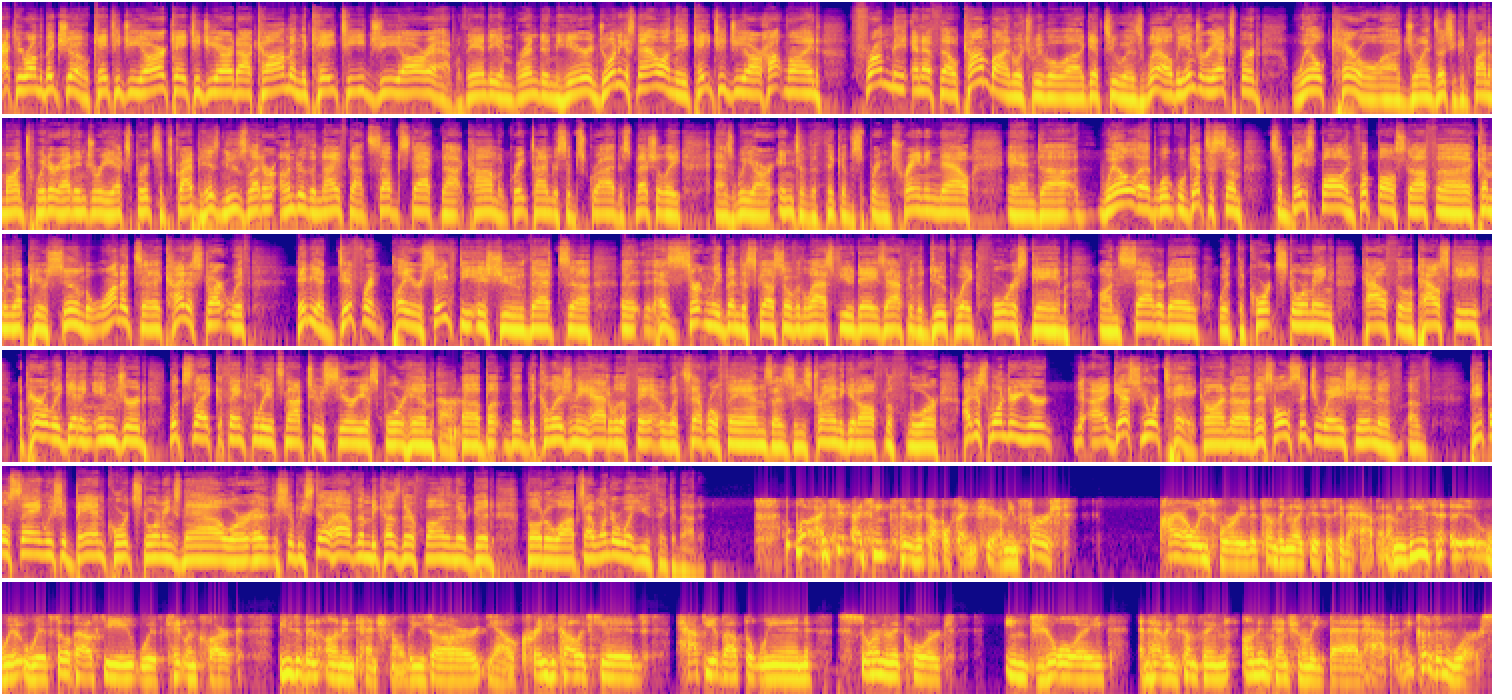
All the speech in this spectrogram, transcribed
Back here on the big show, KTGR, KTGR.com, and the KTGR app with Andy and Brendan here. And joining us now on the KTGR hotline from the NFL Combine, which we will uh, get to as well. The injury expert Will Carroll uh, joins us. You can find him on Twitter at Injury Expert. Subscribe to his newsletter, under undertheknife.substack.com. A great time to subscribe, especially as we are into the thick of spring training now. And uh, Will, uh, we'll, we'll get to some some baseball and football stuff uh, coming up here soon, but wanted to kind of start with maybe a different player safety issue that uh, uh, has certainly been discussed over the last few days after the Duke Wake Forest game on Saturday with the court storming. Kyle Filipowski apparently getting injured. Looks like, thankfully, it's not too serious for him. Uh, uh but the the collision he had with a fan with several fans as he's trying to get off the floor. I just wonder your, I guess your take on uh, this whole situation of of people saying we should ban court stormings now, or uh, should we still have them because they're fun and they're good photo ops? I wonder what you think about it. Well, I, th- I think there's a couple things here. I mean, first, I always worry that something like this is going to happen. I mean, these uh, with, with Filipowski, with Caitlin Clark, these have been unintentional. These are you know crazy college kids, happy about the win, storming the court, enjoy and having something unintentionally bad happen. It could have been worse.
